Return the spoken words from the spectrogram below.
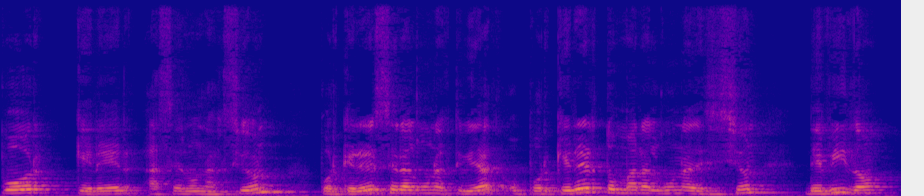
por querer hacer una acción, por querer hacer alguna actividad o por querer tomar alguna decisión debido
